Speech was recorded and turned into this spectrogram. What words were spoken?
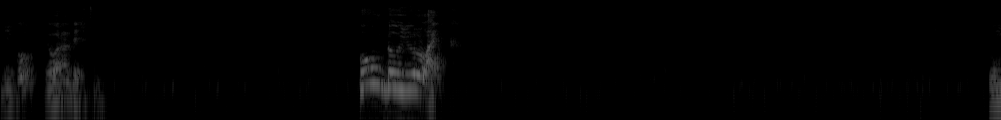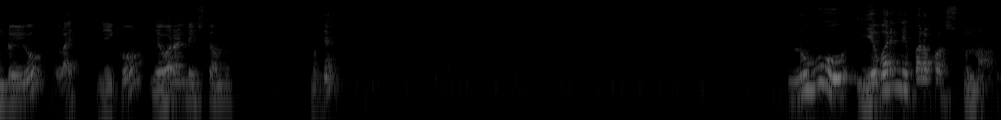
నీకు ఎవరంటే ఇష్టం? Whom do you like whom do you like నీకు ఎవరంటే ఇష్టం? ఓకే? నువ్వు ఎవరిని బలపరుస్తున్నావు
